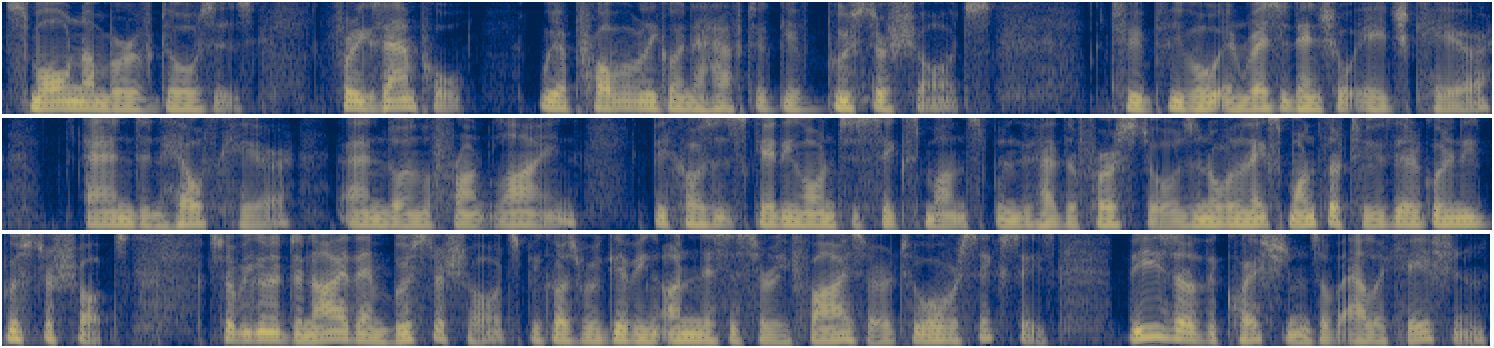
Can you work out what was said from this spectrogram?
small number of doses. For example, we are probably going to have to give booster shots to people in residential aged care and in healthcare and on the front line because it's getting on to six months when they've had their first dose, and over the next month or two, they're going to need booster shots. So we're going to deny them booster shots because we're giving unnecessary Pfizer to over 60s. These are the questions of allocation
